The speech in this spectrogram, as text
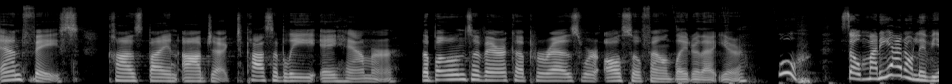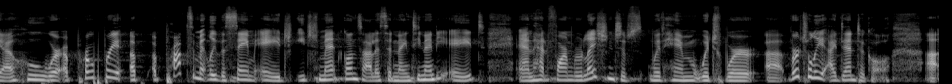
and face caused by an object, possibly a hammer. The bones of Erica Perez were also found later that year. Whew. So Maria and Olivia, who were appropriate, ap- approximately the same age, each met Gonzalez in 1998 and had formed relationships with him which were uh, virtually identical. Uh,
